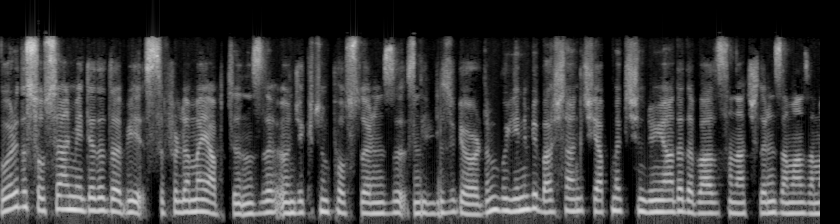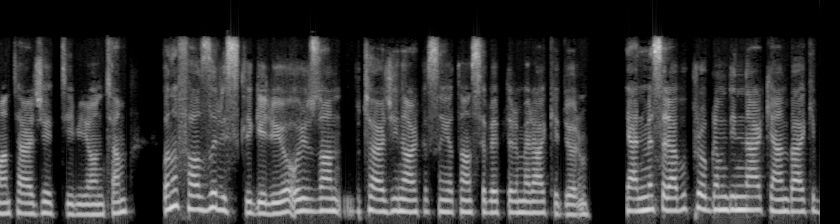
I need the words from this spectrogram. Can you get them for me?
Bu arada sosyal medyada da bir sıfırlama yaptığınızı, önceki tüm postlarınızı sildiğinizi gördüm. Bu yeni bir başlangıç yapmak için dünyada da bazı sanatçıların zaman zaman tercih ettiği bir yöntem. Bana fazla riskli geliyor. O yüzden bu tercihin arkasına yatan sebepleri merak ediyorum. Yani mesela bu programı dinlerken belki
